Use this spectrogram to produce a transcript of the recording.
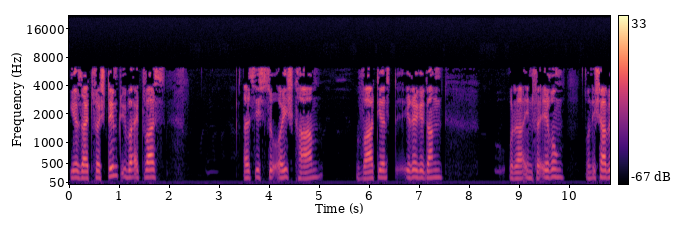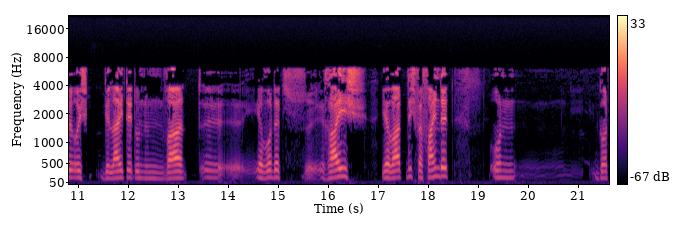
ihr seid verstimmt über etwas. Als ich zu euch kam, wart ihr irregegangen oder in Verirrung und ich habe euch geleitet und wart, äh, ihr wurdet reich, ihr wart nicht verfeindet und Gott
